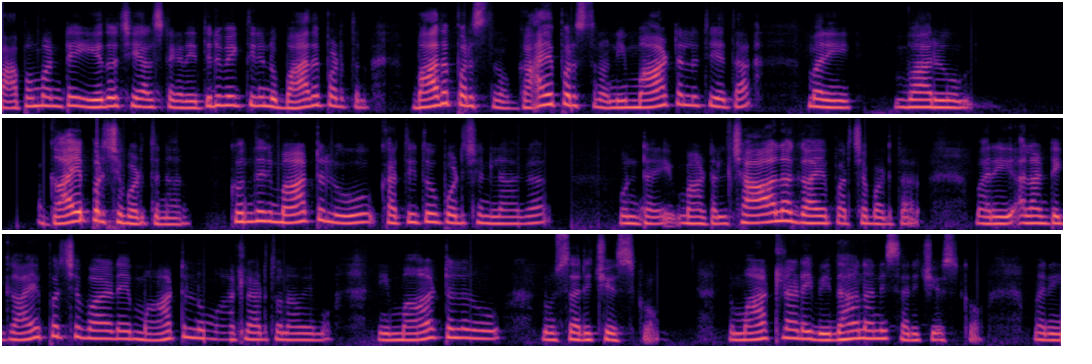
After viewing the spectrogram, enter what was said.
పాపం అంటే ఏదో చేయాల్సిన కదా. ఎదుటి వ్యక్తిని నువ్వు బాధపడుతున్నావు బాధపరుస్తున్నావు గాయపరుస్తున్నావు నీ మాటల చేత మరి వారు గాయపరచబడుతున్నారు. కొందరి మాటలు కత్తితో పొడిచినలాగా ఉంటాయి. మాటలు చాలా గాయపరచబడతారు. మరి అలాంటి గాయపరచబడే మాటలు మాట్లాడుతున్నావేమో నీ మాటలను నువ్వు సరి చేసుకో నువ్వు మాట్లాడే విధానాన్ని సరి చేసుకో మరి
